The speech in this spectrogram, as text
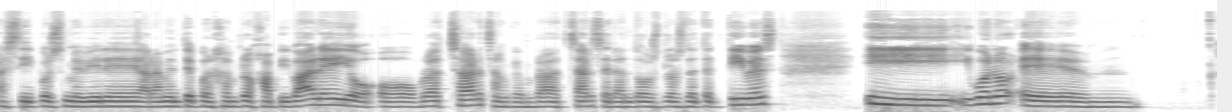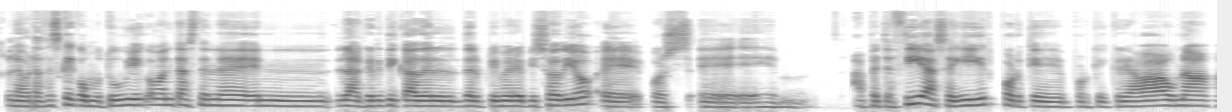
así pues me viene a la mente, por ejemplo, Happy Valley o, o Broadchurch, aunque en Broadchurch eran dos los detectives, y, bueno, eh, la verdad es que como tú bien comentaste en, en la crítica del, del primer episodio, eh, pues eh, apetecía seguir porque, porque creaba una,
